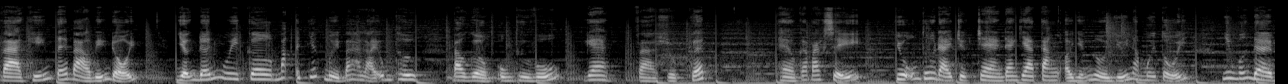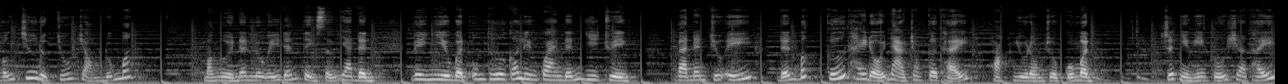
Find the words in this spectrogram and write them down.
và khiến tế bào biến đổi, dẫn đến nguy cơ mắc ít nhất 13 loại ung thư, bao gồm ung thư vú, gan và ruột kết. Theo các bác sĩ, dù ung thư đại trực tràng đang gia tăng ở những người dưới 50 tuổi, nhưng vấn đề vẫn chưa được chú trọng đúng mức. Mọi người nên lưu ý đến tiền sử gia đình vì nhiều bệnh ung thư có liên quan đến di truyền và nên chú ý đến bất cứ thay đổi nào trong cơ thể hoặc nhu động ruột của mình. Rất nhiều nghiên cứu cho thấy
